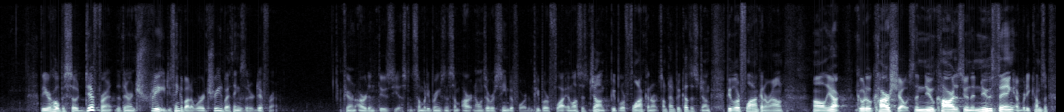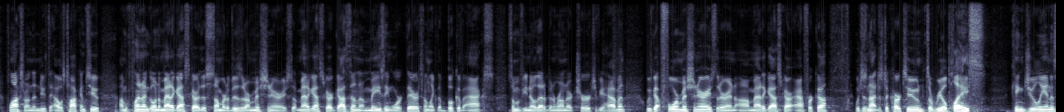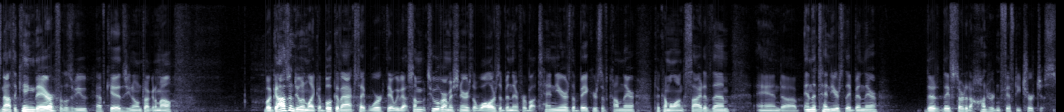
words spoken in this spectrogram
that your hope is so different that they're intrigued. You think about it, we're intrigued by things that are different. If you're an art enthusiast and somebody brings in some art no one's ever seen before, then people are flocking, unless it's junk, people are flocking around. Sometimes because it's junk, people are flocking around all the art. Go to a car show. It's the new car that's doing the new thing. Everybody comes flocks around the new thing. I was talking to, I'm planning on going to Madagascar this summer to visit our missionaries. So Madagascar, God's done amazing work there. It's been like the book of Acts. Some of you know that, I've been around our church. If you haven't, we've got four missionaries that are in uh, Madagascar, Africa, which is not just a cartoon, it's a real place. King Julien is not the king there. For those of you who have kids, you know what I'm talking about. But God's been doing like a book of Acts type work there. We've got some, two of our missionaries, the Wallers, have been there for about 10 years. The Bakers have come there to come alongside of them. And uh, in the 10 years they've been there, they've started 150 churches.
